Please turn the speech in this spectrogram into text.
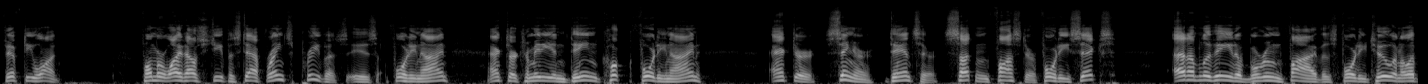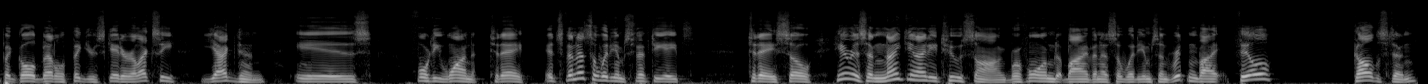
51. Former White House Chief of Staff Reince Priebus is 49. Actor comedian Dane Cook, 49 actor, singer, dancer Sutton Foster, 46. Adam Levine of Maroon 5 is 42, and Olympic gold medal figure skater Alexei Yagudin is 41 today. It's Vanessa Williams' 58th today. So here is a 1992 song performed by Vanessa Williams and written by Phil Galdston,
